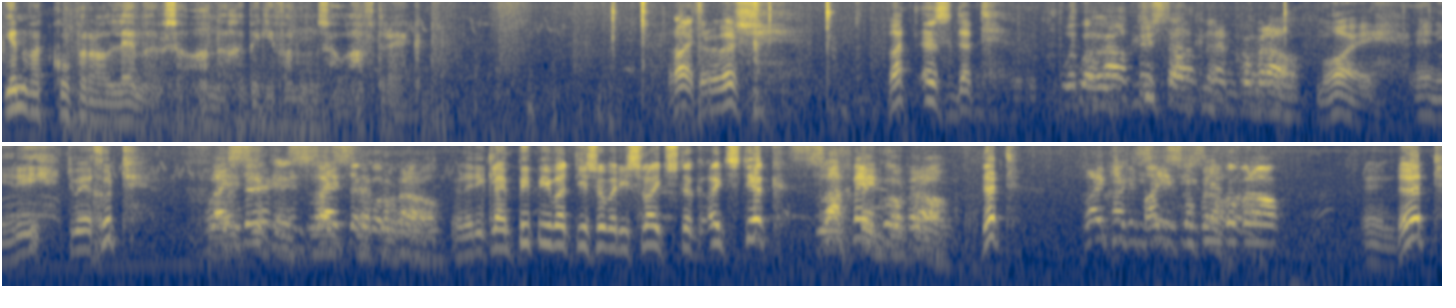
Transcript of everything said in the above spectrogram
Een wat Korporaal Lemmer se aandag 'n bietjie van ons sou aftrek. Right, Rivers. Wat is dit? Openbare toestand knip korporaal. Mooi. En hierdie twee goed. Fluitstuk en sluitstuk korporaal. En hierdie klein piepie wat hier so by die sluitstuk uitsteek. Slagpen korporaal. Dit. Glykofisie korporaal. En dit.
